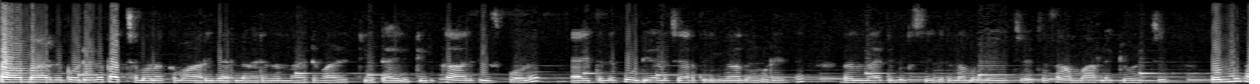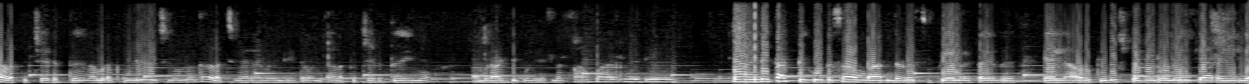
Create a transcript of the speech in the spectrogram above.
സാമ്പാറിന് പൊടിയുടെ പച്ചമുളക് മാറി വരുന്ന വരെ നന്നായിട്ട് വഴറ്റിയിട്ട് അതിലേക്ക് ഒരു കാൽ ടീസ്പൂണ് കായത്തിന്റെ പൊടിയാണ് ചേർത്തിരിക്കുന്നത്. അതും കൂടി ഇട്ട് നന്നായിട്ട് മിക്സ് ചെയ്തിട്ട് നമ്മൾ വേവിച്ച് വെച്ച സാമ്പാറിലേക്ക് ഒഴിച്ച് ഒന്ന് തിളപ്പിച്ചെടുത്ത് നമ്മുടെ പുളി ഒഴിച്ചതൊന്ന് തിളച്ച് വരാൻ വേണ്ടിയിട്ട് ഒന്ന് തിളപ്പിച്ചെടുത്ത് കഴിഞ്ഞാൽ നമ്മുടെ അടിപൊളിയായിട്ടുള്ള സാമ്പാർ റെഡി എന്റെ തട്ടിക്കൂട്ട് സാമ്പാറിന്റെ റെസിപ്പിയാണ് കേട്ടോ ഇത്. എല്ലാവർക്കും ഇത് ഇഷ്ടപ്പെടുമെന്ന് എനിക്കറിയില്ല.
